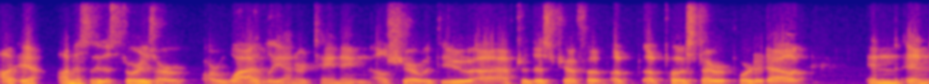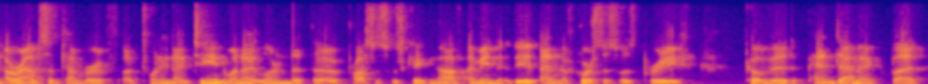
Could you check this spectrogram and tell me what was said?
Uh, yeah, honestly, the stories are are wildly entertaining. I'll share with you uh, after this, Jeff, a, a, a, post I reported out in in around September of, of 2019 when I learned that the process was kicking off. I mean, the, and of course, this was pre COVID pandemic. But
